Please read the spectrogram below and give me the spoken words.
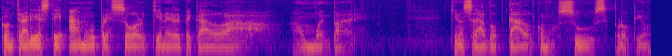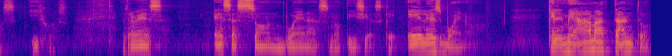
Contrario a este amo opresor, quien era el pecado, a, a un buen Padre, quien nos ha adoptado como sus propios hijos. Otra vez, esas son buenas noticias, que Él es bueno, que Él me ama tanto,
